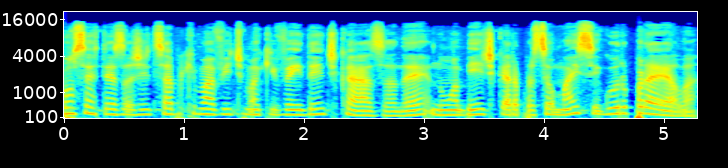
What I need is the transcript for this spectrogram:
Com certeza, a gente sabe que uma vítima que vem dentro de casa, né, num ambiente que era para ser o mais seguro para ela,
